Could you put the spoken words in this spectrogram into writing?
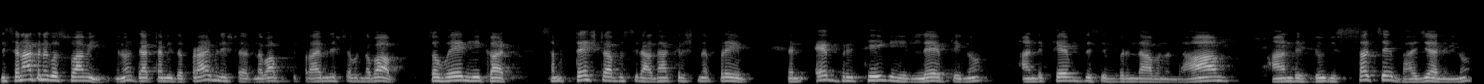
the Sanatana Goswami, you know, that time is the prime minister, Nawab, the prime minister of Nawab. So when he got some taste of Sri Radha Krishna Prem, then everything he left, you know, and came to this Vrindavan Dham and doing such a bhajan, you know,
